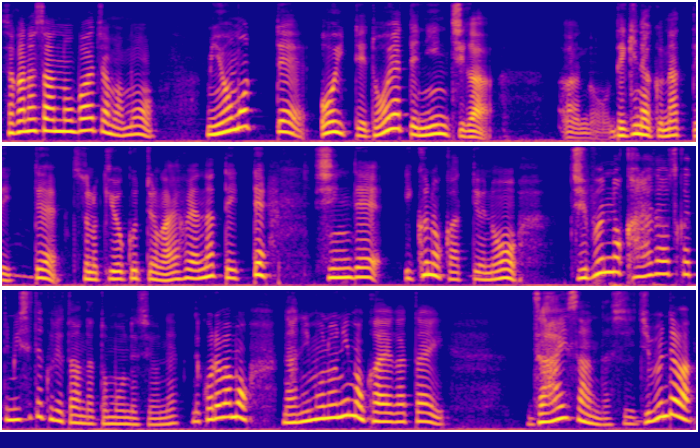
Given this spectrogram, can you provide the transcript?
魚さんのおばあちゃまも身をもって老いてどうやって認知があのできなくなっていってその記憶っていうのがあやふやになっていって死んでいくのかっていうのを自分の体を使って見せてくれたんだと思うんですよね。でこれはもう何者にも代え難い財産だし自分では、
